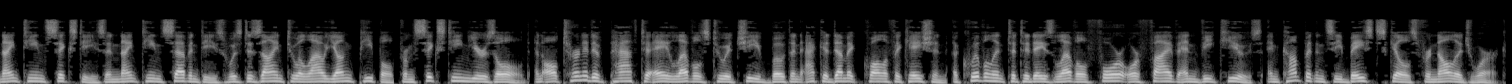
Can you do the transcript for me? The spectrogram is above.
1960s and 1970s was designed to allow young people from 16 years old an alternative path to A levels to achieve both an academic qualification equivalent to today's level 4 or 5 NVQs and competency-based skills for knowledge work.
